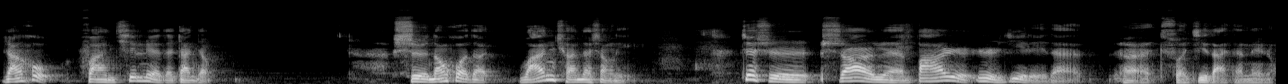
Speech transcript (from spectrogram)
然后反侵略的战争，使能获得完全的胜利。这是十二月八日日记里的。呃，所记载的内容。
